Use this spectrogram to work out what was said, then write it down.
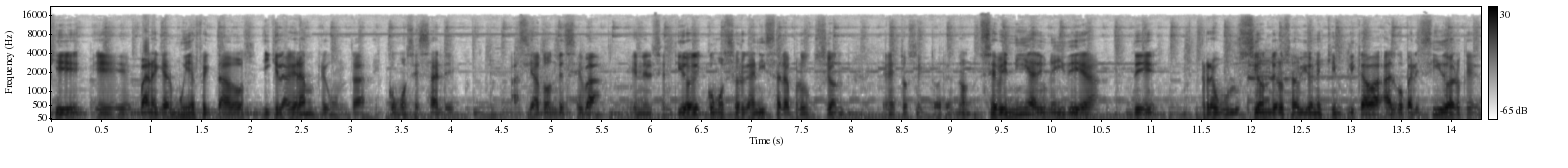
que eh, van a quedar muy afectados y que la gran pregunta es cómo se sale, hacia dónde se va, en el sentido de cómo se organiza la producción en estos sectores. ¿no? Se venía de una idea de revolución de los aviones que implicaba algo parecido a lo que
